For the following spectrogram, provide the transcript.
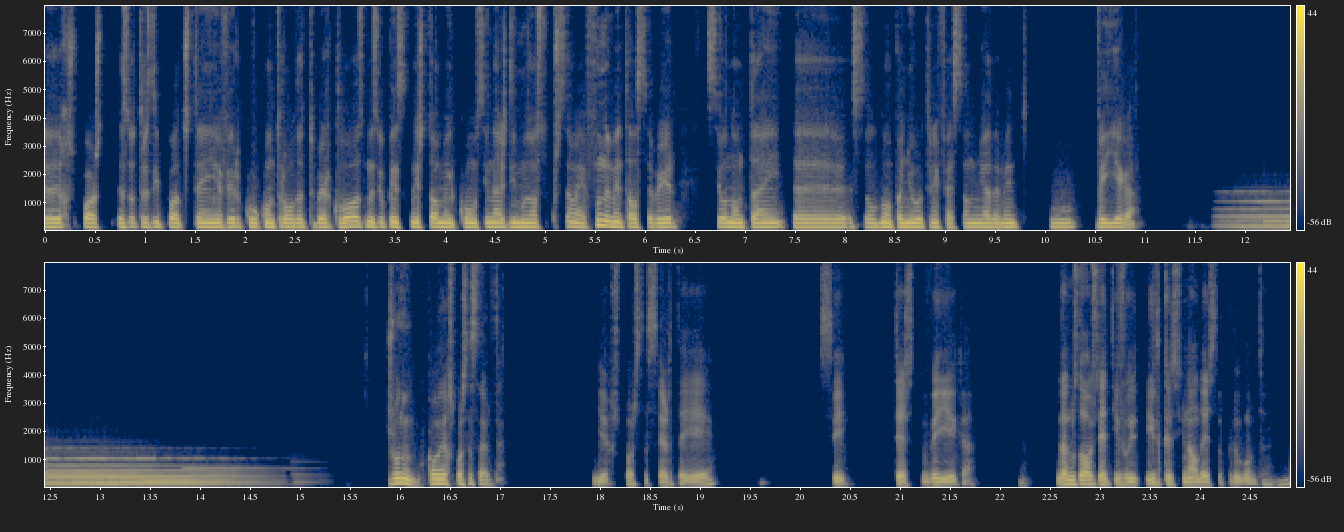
uh, respostas, as outras hipóteses têm a ver com o controle da tuberculose, mas eu penso que neste homem com sinais de imunossupressão é fundamental saber se ele não tem, uh, se ele não apanhou outra infecção, nomeadamente o VIH. João Nuno, qual é a resposta certa? E a resposta certa é C, teste do VIH. Vamos ao objetivo educacional desta pergunta. Uhum.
